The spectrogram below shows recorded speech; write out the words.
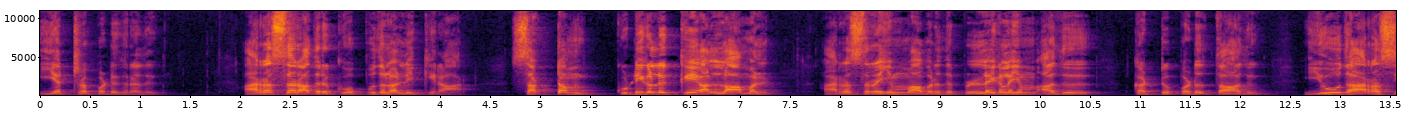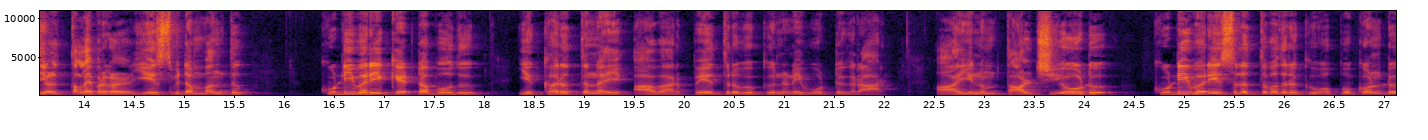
இயற்றப்படுகிறது. அரசர் அதற்கு ஒப்புதல் அளிக்கிறார். சட்டம் குடிகளுக்கே அல்லாமல் அரசரையும் அவரது பிள்ளைகளையும் அது கட்டுப்படுத்தாது. யூத அரசியல் தலைவர்கள் இயேசுவிடம் வந்து குடிவரி கேட்டபோது இக்கருத்தினை அவர் பேத்துருவுக்கு நினைவூட்டுகிறார். ஆயினும் தாழ்ச்சியோடு குடிவரி செலுத்துவதற்கு ஒப்புக்கொண்டு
